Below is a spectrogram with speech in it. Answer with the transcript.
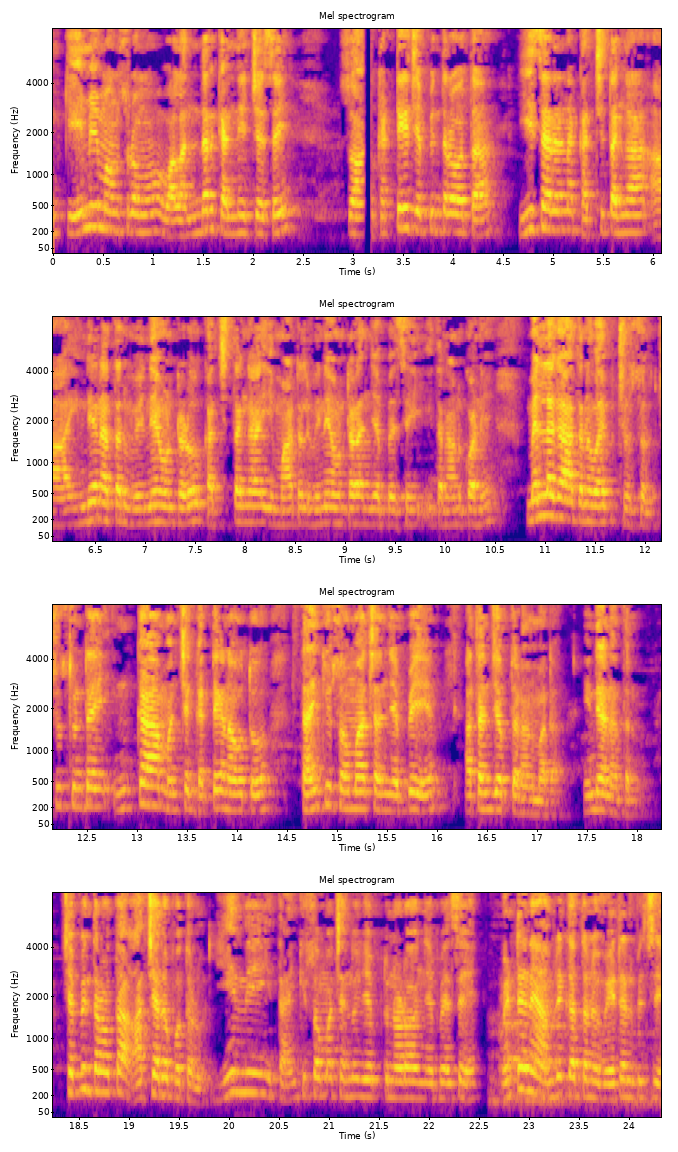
ఇంకేమేమి అవసరమో వాళ్ళందరికీ అన్ని ఇచ్చేసాయి. సో గట్టిగా చెప్పిన తర్వాత ఈసారైనా ఖచ్చితంగా ఆ ఇండియన్ అతను వినే ఉంటాడు ఖచ్చితంగా ఈ మాటలు వినే ఉంటాడని చెప్పేసి ఇతను అనుకొని మెల్లగా అతని వైపు చూస్తాడు. చూస్తుంటే ఇంకా మంచిగా గట్టిగా నవ్వుతూ థ్యాంక్ యూ సో మచ్ అని చెప్పి అతను చెప్తాడు అనమాట ఇండియన్ అతను. చెప్పిన తర్వాత ఆశ్చర్యపోతాడు. ఏంది? థ్యాంక్ యూ సో మచ్ ఎందుకు చెప్తున్నాడు అని చెప్పేసి వెంటనే అమెరికా అతను వెయిట్ అనిపించి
